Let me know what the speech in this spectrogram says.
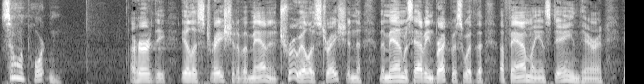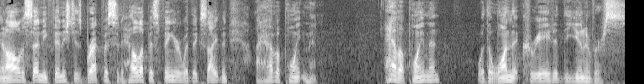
So important. I heard the illustration of a man, and a true illustration. The, the man was having breakfast with a, a family and staying there, and, and all of a sudden he finished his breakfast and held up his finger with excitement. I have appointment. I have appointment with the one that created the universe.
